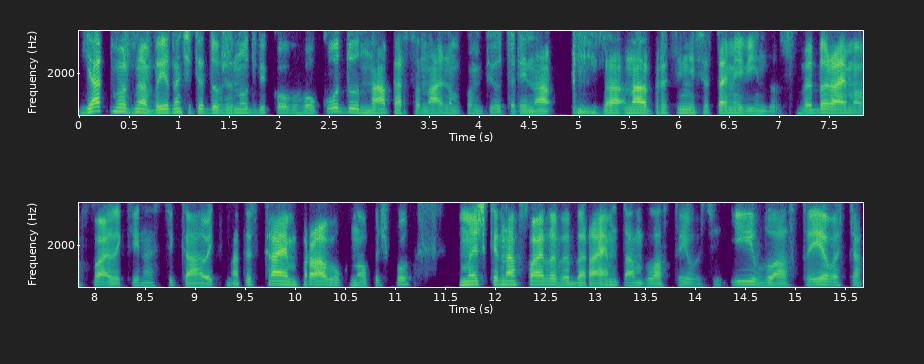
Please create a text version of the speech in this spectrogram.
Як можна визначити довжину двікового коду на персональному комп'ютері на, за, на операційній системі Windows? Вибираємо файл, який нас цікавить, натискаємо праву кнопочку мишки на файли, вибираємо там властивості. І в властивостях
